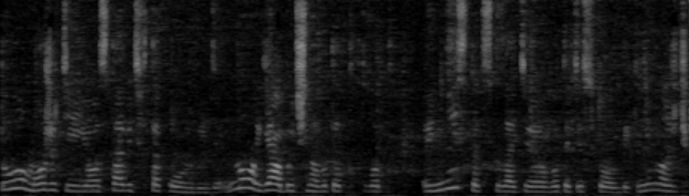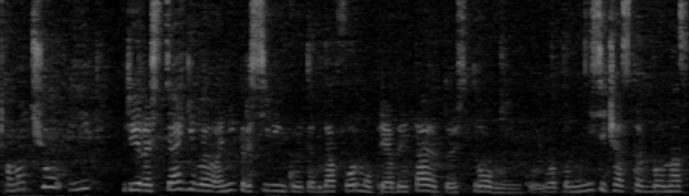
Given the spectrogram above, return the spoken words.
то можете ее оставить в таком виде. Но я обычно вот этот вот низ, так сказать, э, вот эти столбики немножечко мочу и при растягиваю, они красивенькую тогда форму приобретают, то есть ровненькую. Вот они сейчас как бы у нас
